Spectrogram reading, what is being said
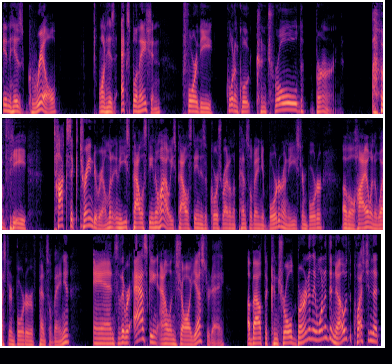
in his grill on his explanation for the quote unquote controlled burn of the toxic train derailment in East Palestine, Ohio. East Palestine is, of course, right on the Pennsylvania border and the eastern border of Ohio and the western border of Pennsylvania. And so they were asking Alan Shaw yesterday about the controlled burn, and they wanted to know the question that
